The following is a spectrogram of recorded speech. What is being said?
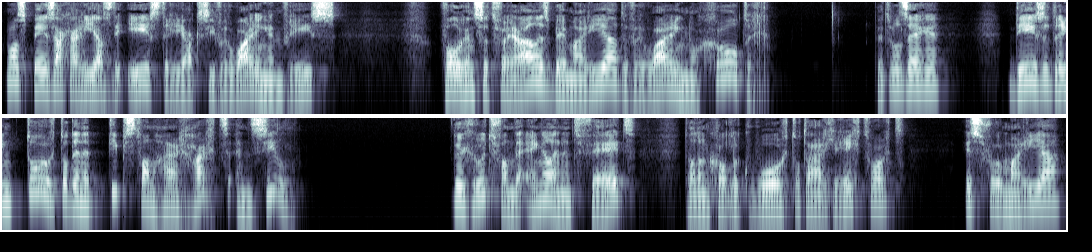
Was bij Zacharias de eerste reactie verwarring en vrees? Volgens het verhaal is bij Maria de verwarring nog groter. Dit wil zeggen, deze dringt door tot in het diepst van haar hart en ziel. De groet van de engel en het feit dat een goddelijk woord tot haar gericht wordt, is voor Maria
